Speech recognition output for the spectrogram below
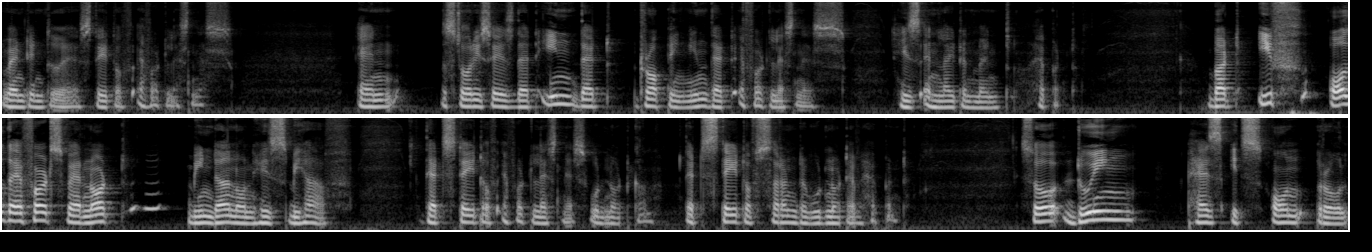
went into a state of effortlessness. And the story says that in that dropping, in that effortlessness, his enlightenment happened. But if all the efforts were not being done on his behalf, that state of effortlessness would not come. That state of surrender would not have happened. So, doing has its own role.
